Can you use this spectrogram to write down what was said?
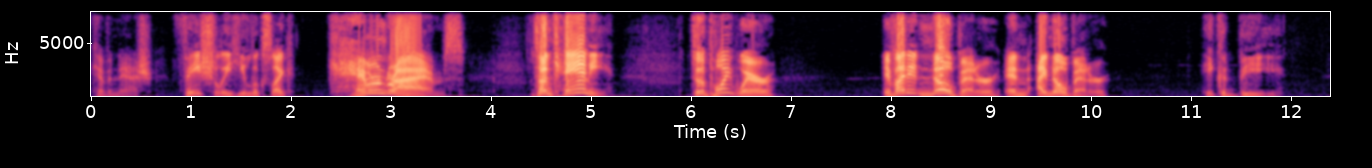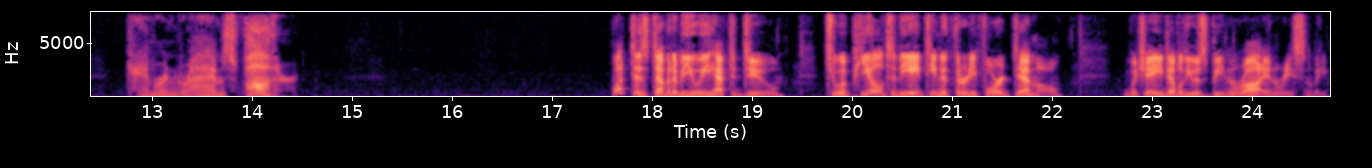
Kevin Nash. Facially, he looks like Cameron Grimes. It's uncanny to the point where if I didn't know better, and I know better, he could be Cameron Grimes' father. What does WWE have to do to appeal to the 18 to 34 demo, which AEW has beaten Raw in recently.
